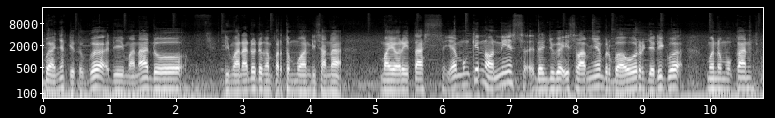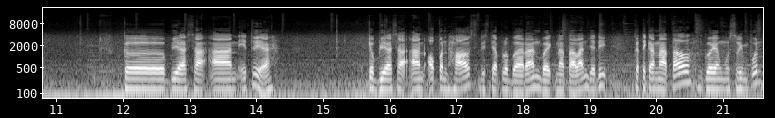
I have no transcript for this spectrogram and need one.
banyak gitu. Gue di Manado, di Manado dengan pertemuan di sana mayoritas ya mungkin nonis dan juga Islamnya berbaur. Jadi gue menemukan kebiasaan itu ya kebiasaan open house di setiap lebaran baik Natalan. Jadi ketika Natal gue yang muslim pun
